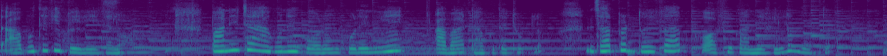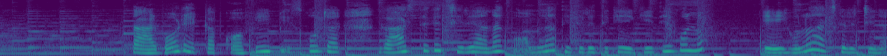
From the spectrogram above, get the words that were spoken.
তাঁবু থেকে বেরিয়ে গেল। পানিটা আগুনে গরম করে নিয়ে আবার তাঁবুতে ঢুকলো। ঝটপট দুই কাপ কফি বানিয়ে ফেলল মুগ্ধ। তারপর এক কাপ কফি, বিস্কুট আর গাছ থেকে ছিঁড়ে আনা কমলা তিতিরের দিকে এগিয়ে দিয়ে বলল, এই হলো আজকের ডিনার।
